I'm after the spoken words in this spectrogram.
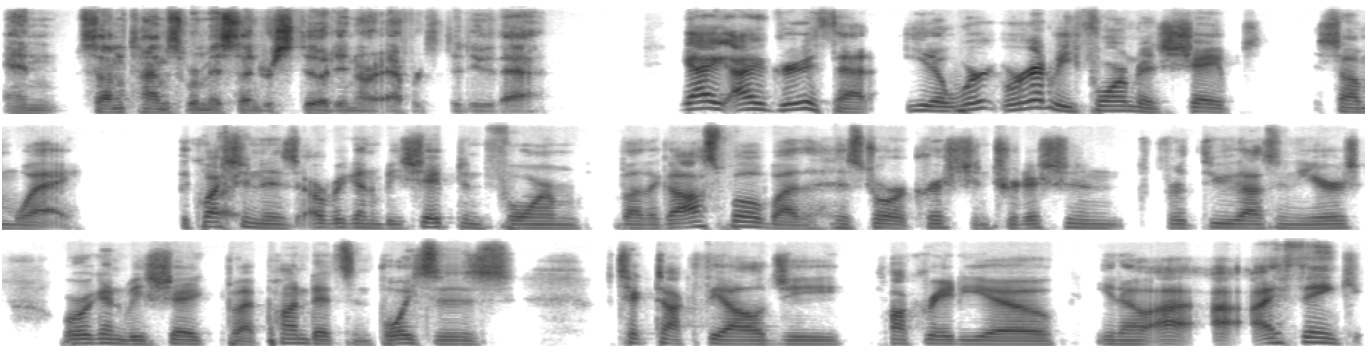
And sometimes we're misunderstood in our efforts to do that. Yeah, I, I agree with that. You know, we're, we're going to be formed and shaped some way. The question right. is, are we going to be shaped and formed by the gospel, by the historic Christian tradition for 2000 years, or are we going to be shaped by pundits and voices, TikTok theology, talk radio? You know, I, I think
